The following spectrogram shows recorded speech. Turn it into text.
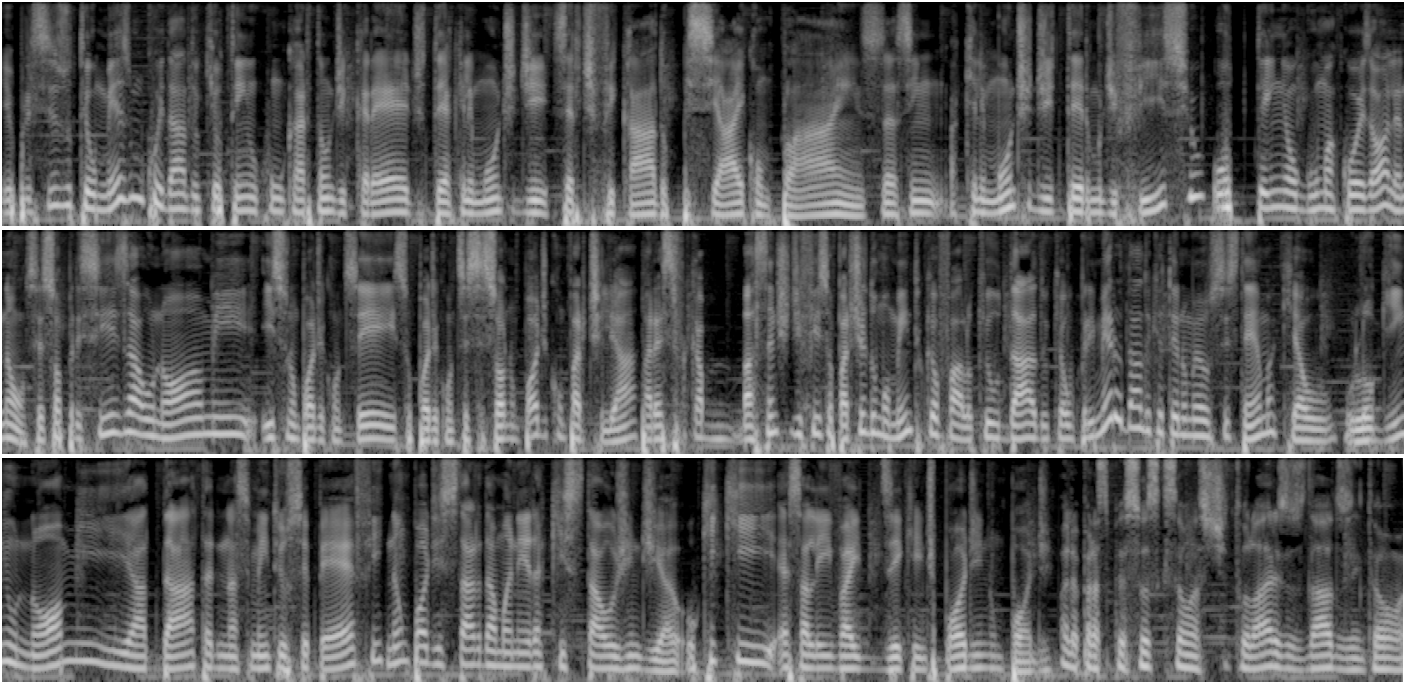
eu preciso ter o mesmo cuidado que eu tenho com o cartão de crédito, ter aquele monte de certificado, PCI compliance, assim, aquele monte de termo difícil, ou tem alguma coisa, olha, não, você só precisa o nome, isso não pode acontecer, isso pode acontecer, você só não pode compartilhar. Parece ficar bastante difícil a partir do momento que eu falo que o dado, que é o primeiro dado que eu tenho no meu sistema, que é o, o login, o nome, a data de nascimento e o CPF, não pode estar da maneira que está hoje em dia. O que que essa lei vai dizer que a gente pode e não pode? Olha, para as pessoas que são as titulares dos dados, então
